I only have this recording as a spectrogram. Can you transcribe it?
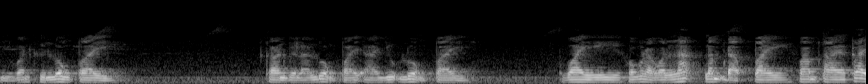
นี่วันคืนล่วงไป การเวลาล่วงไปอายุล่วงไป วัยของเราละลำดับไป ความตายใกล้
